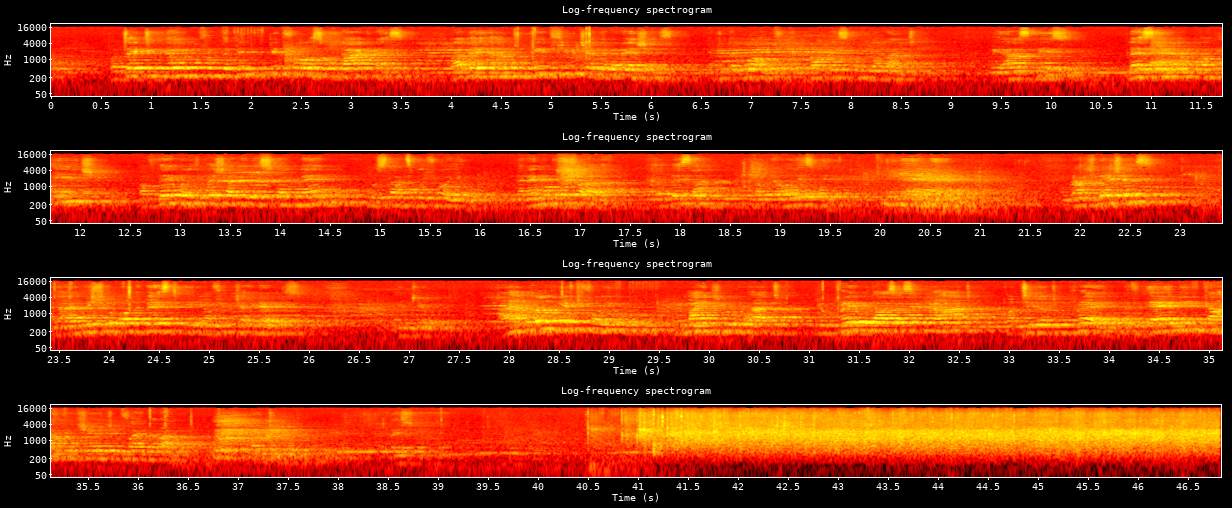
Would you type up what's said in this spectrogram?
protecting them from the pitfalls of darkness while they help to lead future generations into the warmth and promise of your light. We ask this blessing upon each of them, especially this young man who stands before you. In the name of the Father, and of the Son, and of the Holy Spirit. Amen. Congratulations. I wish you all the best in your future endeavors. Thank you. I have a little gift for you. Remind you that you pray with us at Sacred Heart. Continue to pray with any Catholic church you find around.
